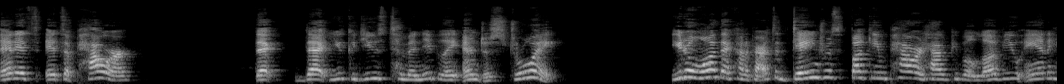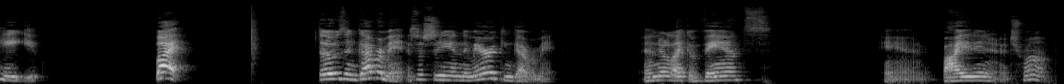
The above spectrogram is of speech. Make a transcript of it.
and it's it's a power that that you could use to manipulate and destroy. You don't want that kind of power. It's a dangerous fucking power to have people love you and hate you. But those in government, especially in the American government, and they're like a Vance and Biden and Trump.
